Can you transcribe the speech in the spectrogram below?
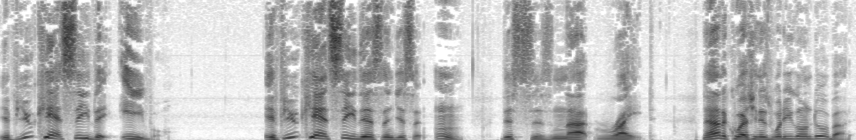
if you can't see the evil, if you can't see this and just say, mm, "This is not right," now the question is, what are you going to do about it?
